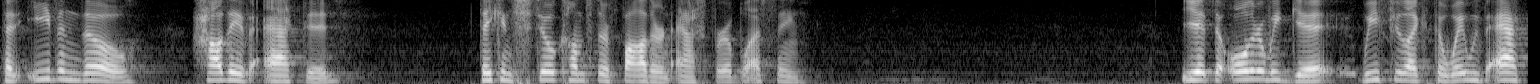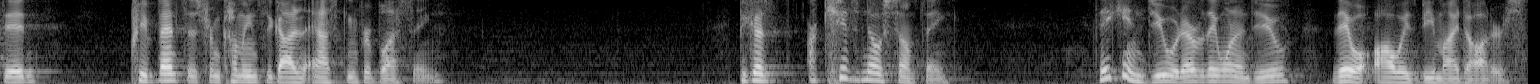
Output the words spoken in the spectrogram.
that even though how they've acted, they can still come to their father and ask for a blessing? Yet the older we get, we feel like the way we've acted prevents us from coming to God and asking for blessing. Because our kids know something. They can do whatever they want to do, they will always be my daughters.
